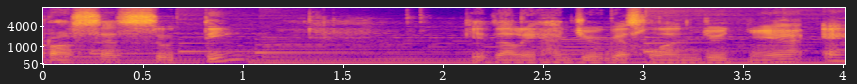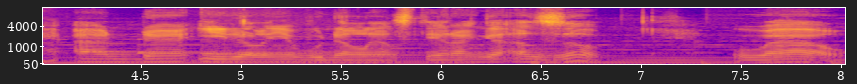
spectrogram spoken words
proses syuting kita lihat juga selanjutnya, eh ada idolanya Bunda Lesti Rangga Azob. Wow,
